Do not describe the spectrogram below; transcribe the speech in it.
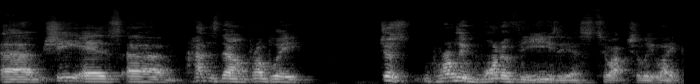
Um, she is um, hands down probably just probably one of the easiest to actually like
